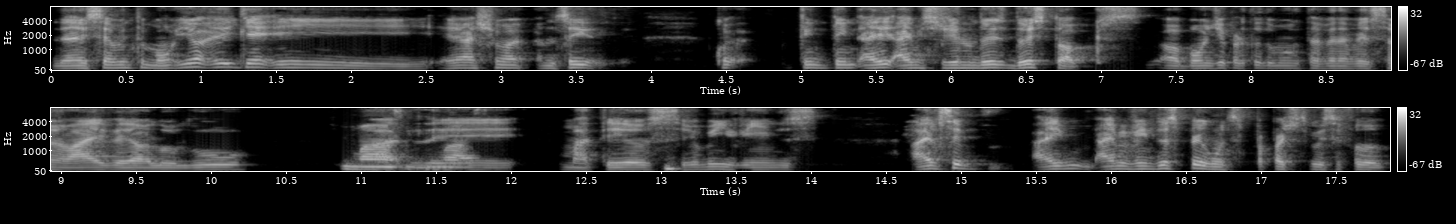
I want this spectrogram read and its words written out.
Não, isso é muito bom. E eu, e, e, eu acho, uma, não sei, tem, tem, aí, aí me surgiram dois, dois tópicos. Ó, bom dia para todo mundo que tá vendo a versão live, aí, ó, Lulu, massa, Matheus, sejam bem-vindos. Aí você, aí, aí me vem duas perguntas para a partir do que você falou.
